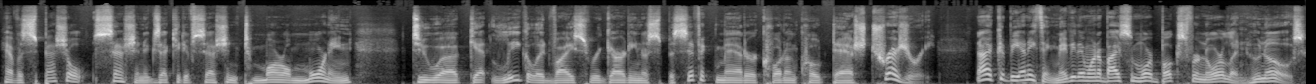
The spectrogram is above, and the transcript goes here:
have a special session, executive session, tomorrow morning to uh, get legal advice regarding a specific matter, quote unquote, dash treasury. Now, it could be anything. Maybe they want to buy some more books for Norlin. Who knows?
